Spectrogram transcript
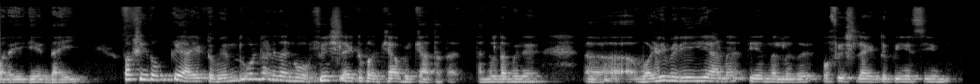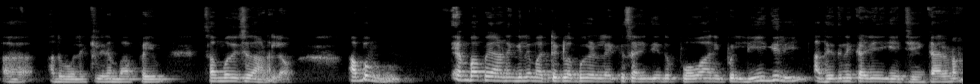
പറയുകയുണ്ടായി. പക്ഷെ ഇതൊക്കെ ആയിട്ടും എന്തുകൊണ്ടാണ് ഇതങ്ങ് ഒഫീഷ്യലായിട്ട് പ്രഖ്യാപിക്കാത്തത്? തങ്ങൾ തമ്മിൽ വഴി പിരിയുകയാണ് എന്നുള്ളത് ഒഫീഷ്യലായിട്ട് പി എസ് സിയും അതുപോലെ കിലിൻ എംബാപ്പയും സമ്മതിച്ചതാണല്ലോ. അപ്പം എംബാപ്പ ആണെങ്കിൽ മറ്റ് ക്ലബ്ബുകളിലേക്ക് സൈൻ ചെയ്ത് പോകാൻ ഇപ്പോൾ ലീഗലി അദ്ദേഹത്തിന് കഴിയുകയും ചെയ്യും. കാരണം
